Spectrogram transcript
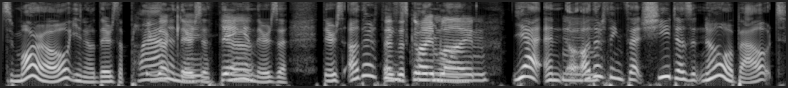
tomorrow. You know, there's a plan and there's a thing Yeah. and there's a there's other things there's a timeline Yeah, and Mhm. other things that she doesn't know about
